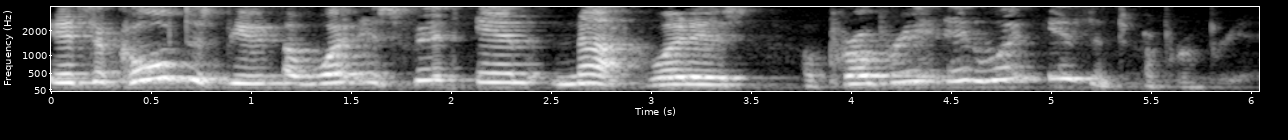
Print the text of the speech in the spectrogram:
It's a cold dispute of what is fit and not, what is appropriate and what isn't appropriate.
